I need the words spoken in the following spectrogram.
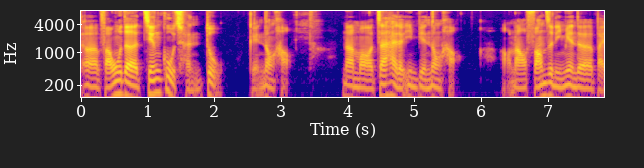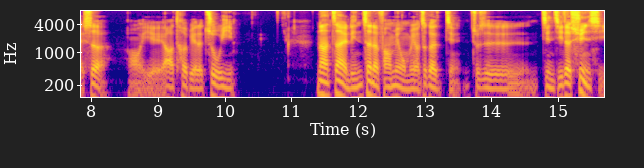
呃，房屋的坚固程度给弄好，那么灾害的应变弄好，好，然后房子里面的摆设哦也要特别的注意。那在临震的方面，我们有这个紧，就是紧急的讯息，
